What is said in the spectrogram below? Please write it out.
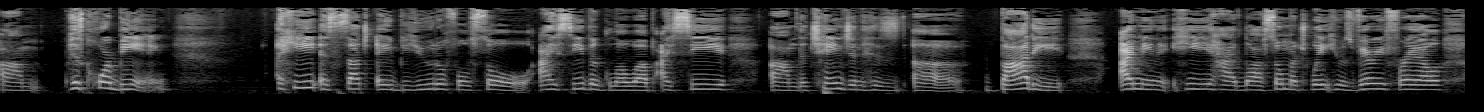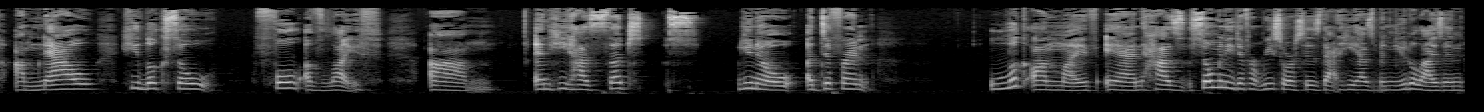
um, his core being, he is such a beautiful soul. I see the glow up, I see um, the change in his uh, body. I mean, he had lost so much weight. He was very frail. Um, now he looks so full of life um, and he has such, you know, a different look on life and has so many different resources that he has been utilizing,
